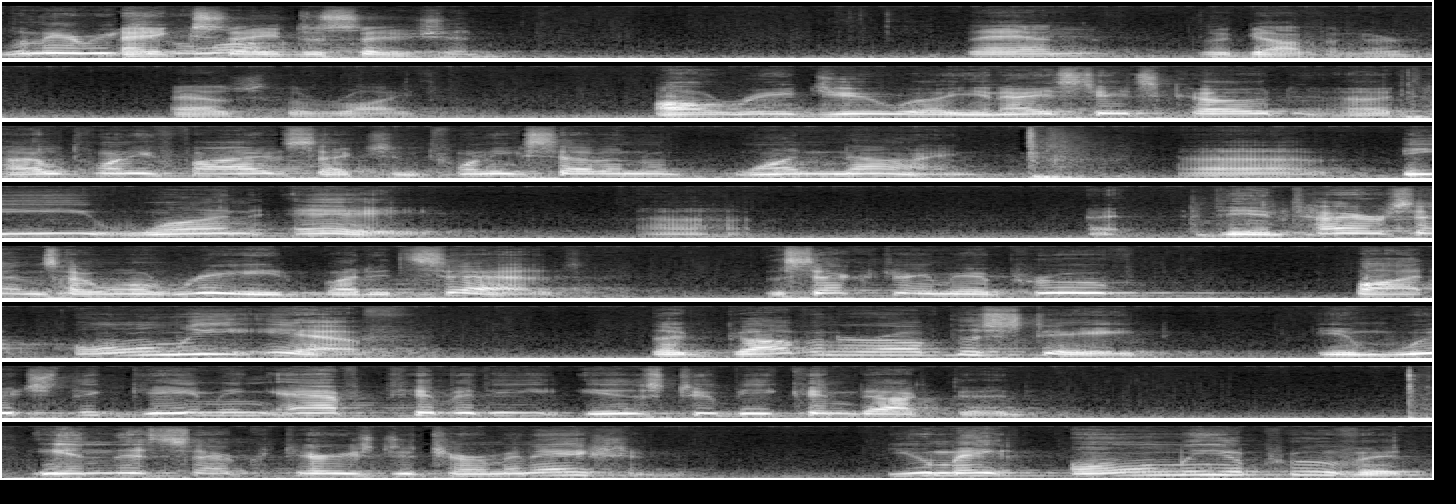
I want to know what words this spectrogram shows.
Let me read makes a decision, then the governor has the right. I'll read you uh, United States Code, uh, Title 25, Section 2719, uh, B1A. The entire sentence I won't read, but it says, the secretary may approve, but only if the governor of the state in which the gaming activity is to be conducted in the secretary's determination. You may only approve it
